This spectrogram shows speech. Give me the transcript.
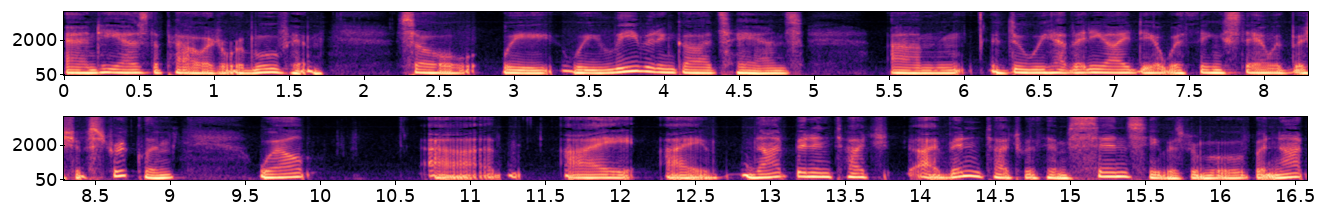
and he has the power to remove him. So we we leave it in God's hands. Um, do we have any idea where things stand with Bishop Strickland? Well, uh, I I've not been in touch. I've been in touch with him since he was removed, but not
